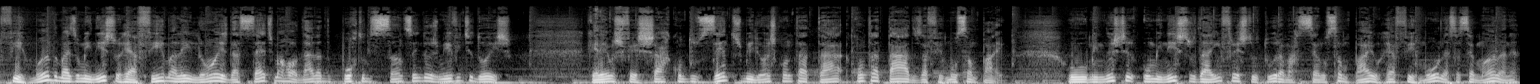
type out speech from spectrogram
Firmando, mas o ministro reafirma leilões da sétima rodada do Porto de Santos em 2022. Queremos fechar com 200 bilhões contratados, afirmou Sampaio. O ministro, o ministro da Infraestrutura, Marcelo Sampaio, reafirmou nessa semana né,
